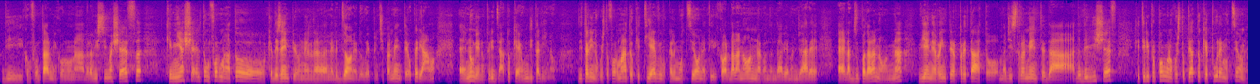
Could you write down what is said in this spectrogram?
di confrontarmi con una bravissima chef che mi ha scelto un formato che ad esempio nel, nelle zone dove principalmente operiamo eh, non viene utilizzato, che è un ditalino. Ditalino, questo formato che ti evoca l'emozione, ti ricorda la nonna quando andavi a mangiare eh, la zuppa dalla nonna, viene reinterpretato magistralmente da, da degli chef che ti ripropongono questo piatto che è pura emozione,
